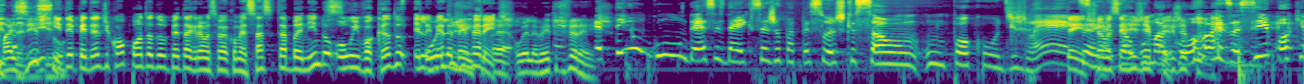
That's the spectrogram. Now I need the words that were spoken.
Mas ali. isso- E dependendo de qual ponta do pentagrama você vai começar, você tá banindo ou invocando elementos elemento, diferentes. É, o elemento diferente. É, tem algum desses daí que seja pra pessoas que são um pouco disléxicas? Tem, chama-se alguma RGP. coisa assim? Porque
